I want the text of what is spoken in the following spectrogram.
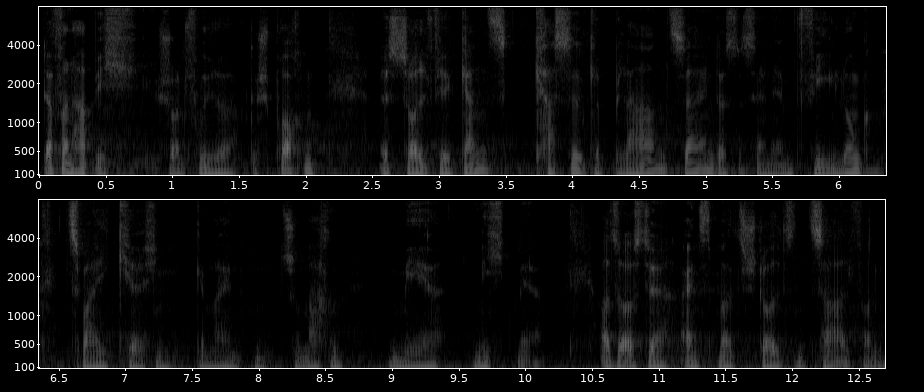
Davon habe ich schon früher gesprochen. Es soll für ganz Kassel geplant sein, das ist eine Empfehlung, zwei Kirchengemeinden zu machen, mehr nicht mehr. Also aus der einstmals stolzen Zahl von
